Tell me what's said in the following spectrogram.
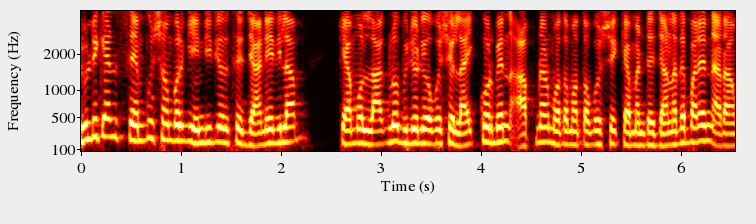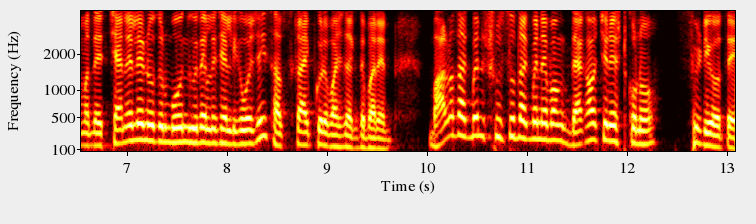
লুলিক্যান শ্যাম্পু সম্পর্কে ইন ডিটেলসে জানিয়ে দিলাম। কেমন লাগল ভিডিওটি অবশ্যই লাইক করবেন। আপনার মতামত অবশ্যই কমেন্টে জানাতে পারেন। আর আমাদের চ্যানেলে নতুন বন্ধু থাকলে চ্যানেলকে অবশ্যই সাবস্ক্রাইব করে পাশে থাকতে পারেন। ভালো থাকবেন, সুস্থ থাকবেন, এবং দেখা হচ্ছে নেক্সট কোনো ভিডিওতে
